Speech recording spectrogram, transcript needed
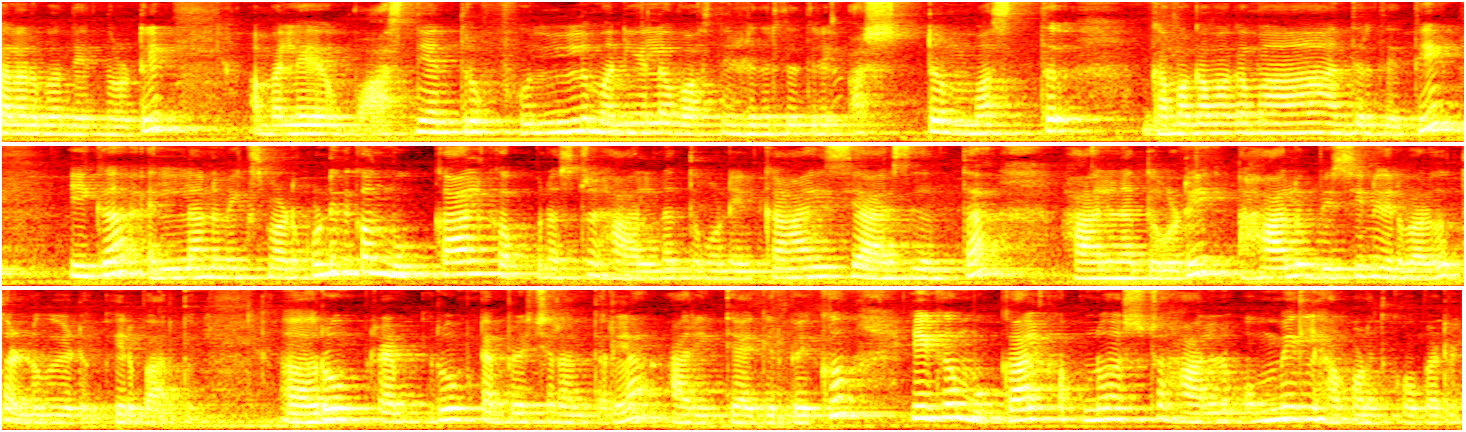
ಕಲರ್ ಬಂದೈತೆ ನೋಡಿರಿ. ಆಮೇಲೆ ವಾಸನೆ ಅಂತೂ ಫುಲ್ ಮನೆಯೆಲ್ಲ ವಾಸನೆ ಹಿಡಿದಿರ್ತೈತೆ ರೀ. ಅಷ್ಟು ಮಸ್ತ್ ಘಮ ಘಮ ಘಮ ಅಂತಿರ್ತೈತಿ. ಈಗ ಎಲ್ಲನೂ ಮಿಕ್ಸ್ ಮಾಡ್ಕೊಂಡು ಇದಕ್ಕೆ ಒಂದು ಮುಕ್ಕಾಲು ಕಪ್ನಷ್ಟು ಹಾಲನ್ನ ತೊಗೊಂಡಿನಿ ಕಾಯಿಸಿ ಆರಿಸಿದಂಥ ಹಾಲನ್ನು ತೊಗೊಳ್ರಿ ಹಾಲು ಬಿಸಿನೂ ಇರಬಾರ್ದು, ತಣ್ಣಗೂ ಇಡ, ಇರಬಾರ್ದು. ರೂಮ್ ಟೆಂಪ್ ರೂಮ್ ಟೆಂಪ್ರೇಚರ್ ಅಂತಾರಲ್ಲ ಆ ರೀತಿಯಾಗಿರಬೇಕು. ಈಗ ಮುಕ್ಕಾಲು ಕಪ್ನೂ ಅಷ್ಟು ಹಾಲನ್ನು ಒಮ್ಮೆಗಲಿ ಹಾಕೊಳೋದಕ್ಕೆ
